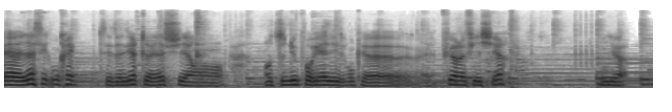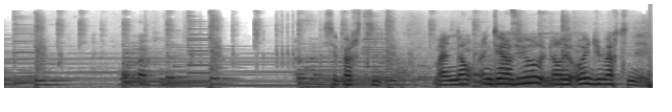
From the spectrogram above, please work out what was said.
Là, c'est concret. C'est-à-dire que là, je suis en, en tenue pour y aller, donc plus à réfléchir. On y va. C'est parti. Maintenant, interview dans le hall du Martinez.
